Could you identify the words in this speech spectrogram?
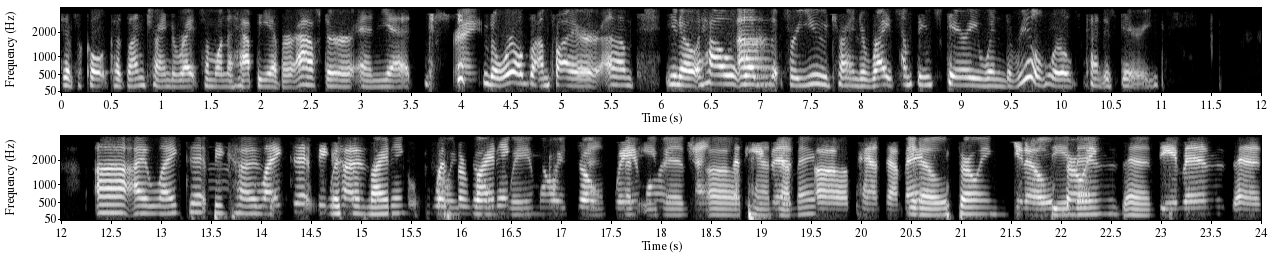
difficult because I'm trying to write someone a happy ever after, and yet Right. the world's on fire. Um, you know, how was Uh, it for you trying to write something scary when the real world's kind of scary? Uh, I liked it because liked it with because the writing, with the writing, way more always so intense way than more even a than even pandemic. a pandemic. you know, throwing you know, throwing demons and demons and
